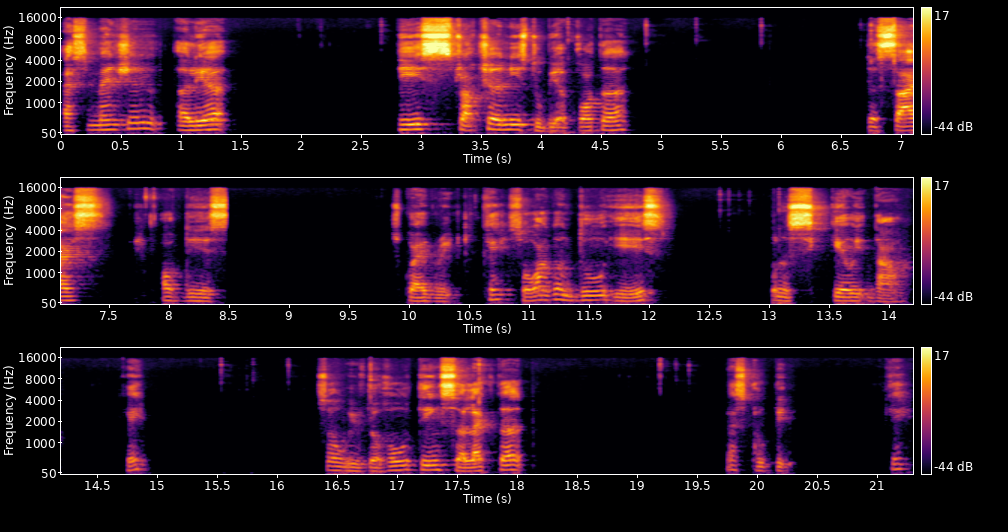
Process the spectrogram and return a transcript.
As mentioned earlier this structure needs to be a quarter the size of this square grid okay? So what I'm going to do is to scale it down okay? So with the whole thing selected let's group it okay?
